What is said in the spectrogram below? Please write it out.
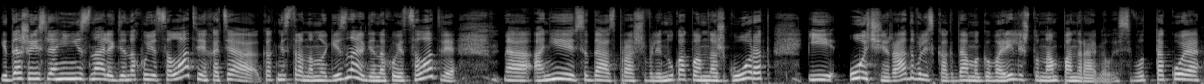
и даже если они не знали, где находится Латвия, хотя, как ни странно, многие знали, где находится Латвия, э, они всегда спрашивали, ну как вам наш город, и очень радовались, когда мы говорили, что нам понравилось. Вот такое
